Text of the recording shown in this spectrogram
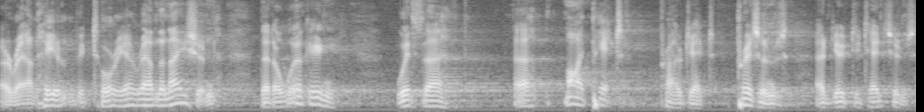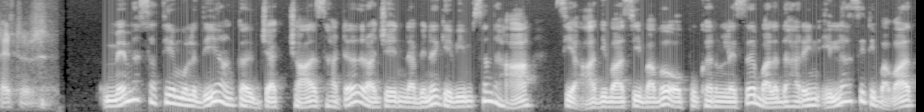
around here in Victoria, around the nation, that are working with uh, uh, my pet project, prisons and youth detention centres. මෙම සතිය මුලදී අංකල් ජැක් චාල්ස් හට රජයෙන් ලැබෙන ගෙවීම් සඳහා සිය ආදිවාසී බව ඔප්පු කරන ලෙස බලධහරින් ඉල්ලා සිටි බවත්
